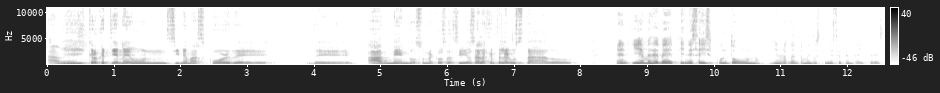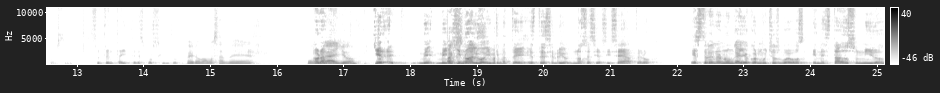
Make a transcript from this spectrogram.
A ver. Y creo que tiene un cinema score de, de A menos, una cosa así. O sea, a la gente le ha gustado. En IMDB tiene 6.1 y en Rotten Tomatoes tiene 73%. 73%. Pero vamos a ver un Ahora, gallo. Quiero- eh, me me imagino algo, imagínate este escenario, no sé si así sea, pero estrenan un gallo con muchos huevos en Estados Unidos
